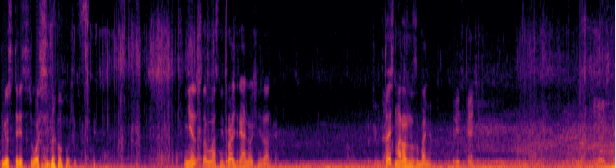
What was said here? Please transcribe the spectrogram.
Плюс 38 на улице. Нет, чтобы вас не троллить, реально очень жарко. Причем, да, То есть мороженое зубами? 35. Денечка.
